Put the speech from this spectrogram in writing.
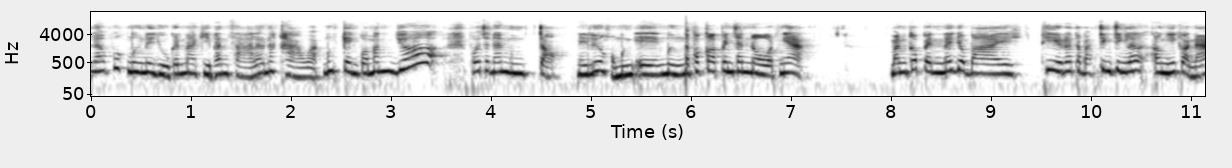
แล้วพวกมึงเนี่ยอยู่กันมากี่พันษาแล้วนักข่าวอะมึงเก่งกว่ามันเยอะ เพราะฉะนั้นมึงเจาะในเรื่องของมึงเองมึงแต่ประกอบเป็นโฉนดเนี่ย มันก็เป็นนโยบายที่รัฐบาลจริง ๆ แล้วเอางี้ก่อนนะ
